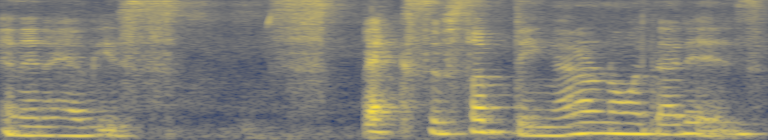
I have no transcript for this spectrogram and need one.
And then I have these specks of something. I don't know what that is.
